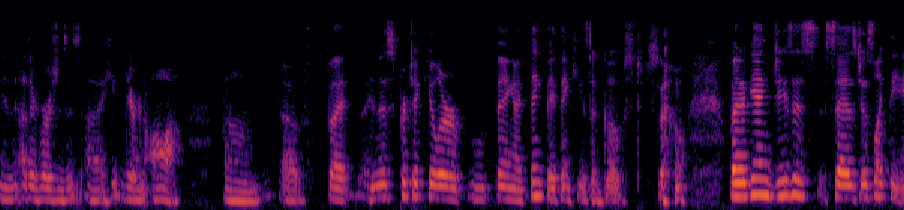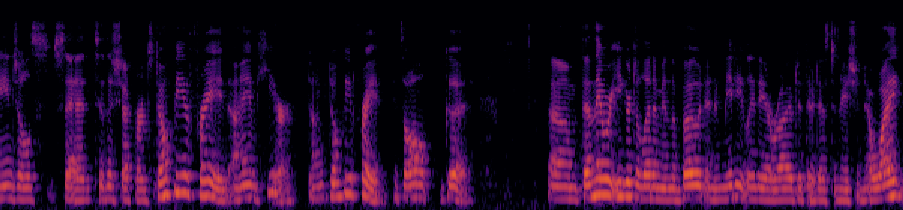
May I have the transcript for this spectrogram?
in other versions is uh, he, they're in awe um, of but in this particular thing, I think they think he's a ghost. So, but again, Jesus says, just like the angels said to the shepherds, don't be afraid. I am here. Don't, don't be afraid. It's all good. Um, then they were eager to let him in the boat, and immediately they arrived at their destination. Now, why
